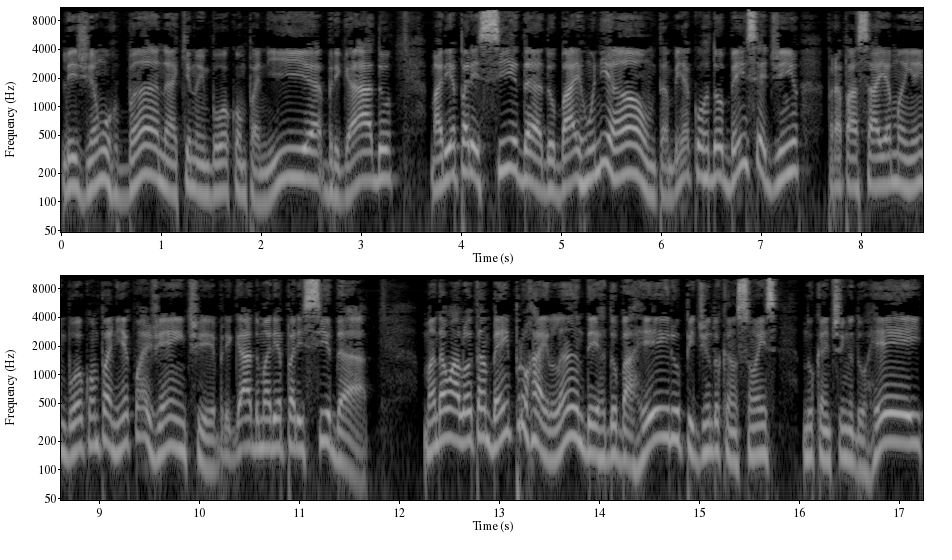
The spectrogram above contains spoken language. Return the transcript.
Legião Urbana aqui no Em Boa Companhia, obrigado. Maria Aparecida, do bairro União, também acordou bem cedinho para passar aí amanhã em Boa Companhia com a gente. Obrigado, Maria Aparecida. Mandar um alô também para o Highlander do Barreiro, pedindo canções no Cantinho do Rei,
